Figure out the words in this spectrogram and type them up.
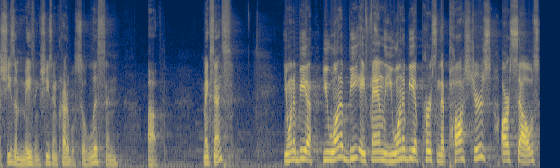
She's amazing. She's incredible. So listen up. Make sense? You want to be a you want to be a family, you want to be a person that postures ourselves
